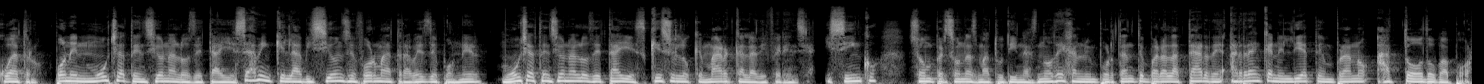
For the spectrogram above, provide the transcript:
4. Ponen mucha atención a los detalles. Saben que la visión se forma a través de poner mucha atención a los detalles, que eso es lo que marca la diferencia. Y 5. Son personas matutinas. No dejan lo importante para la tarde. Arrancan el día temprano a todo vapor.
